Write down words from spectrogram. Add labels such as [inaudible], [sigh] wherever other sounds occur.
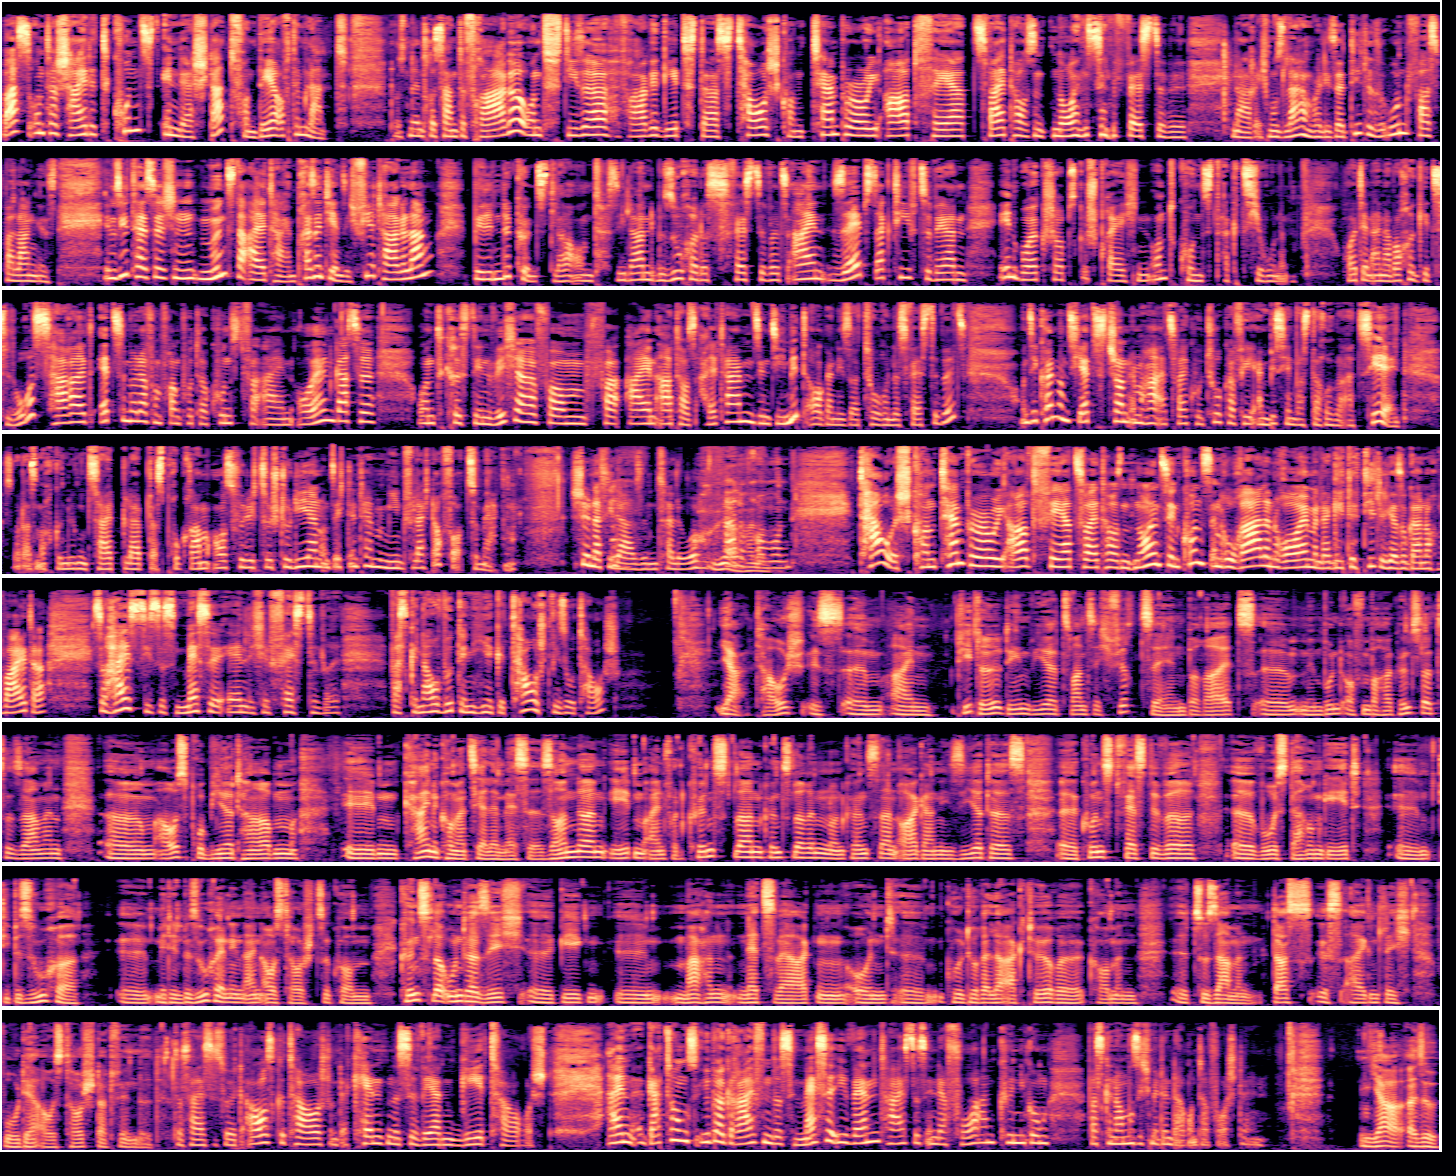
Was unterscheidet Kunst in der Stadt von der auf dem Land? Das ist eine interessante Frage und dieser Frage geht das Tausch Contemporary Art Fair 2019 [laughs] Festival nach. Ich muss lachen, weil dieser Titel so unfassbar lang ist. Im südhessischen Münster-Altheim präsentieren sich vier Tage lang bildende Künstler und sie laden die Besucher des Festivals ein, selbst aktiv zu werden in Workshops, Gesprächen und Kunstaktionen. Heute in einer Woche geht's los. Harald Etzemüller vom Frankfurter Kunstverein Eulengasse und Christine Wicher vom Verein Arthaus Altheim sind die Mitorganisatoren des Festivals. Und sie können uns jetzt schon im HR2 Kulturcafé ein bisschen was darüber erzählen, so dass noch genügend Zeit bleibt, das Programm ausführlich zu studieren und sich den Termin vielleicht auch vorzumerken. Schön, dass Sie da [laughs] sind. Hallo. Ja, hallo, Frau Mund. Tausch Contemporary Art Fair 2019 Kunst in ruralen Räumen. Da geht der Titel ja sogar noch weiter weiter. So heißt dieses messeähnliche Festival. Was genau wird denn hier getauscht? Wieso Tausch? Ja, Tausch ist ähm, ein Titel, den wir 2014 bereits ähm, mit dem Bund Offenbacher Künstler zusammen ähm, ausprobiert haben eben keine kommerzielle Messe, sondern eben ein von Künstlern, Künstlerinnen und Künstlern organisiertes äh, Kunstfestival, äh, wo es darum geht, äh, die Besucher mit den Besuchern in einen Austausch zu kommen. Künstler unter sich äh, gegen, äh, machen Netzwerken und äh, kulturelle Akteure kommen äh, zusammen. Das ist eigentlich, wo der Austausch stattfindet. Das heißt, es wird ausgetauscht und Erkenntnisse werden getauscht. Ein gattungsübergreifendes Messeevent heißt es in der Vorankündigung. Was genau muss ich mir denn darunter vorstellen? Ja, also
